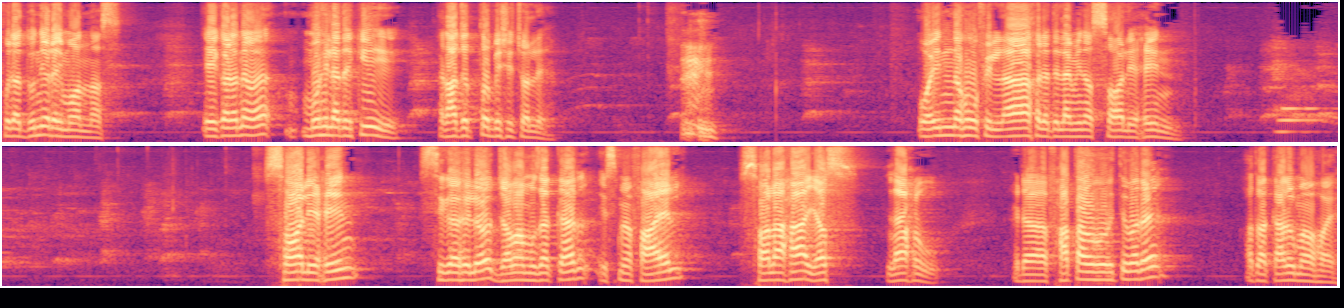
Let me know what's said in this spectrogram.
পুরা দুনিয়াটাই মোয়ান্নাস এই কারণে মহিলাদের কি রাজত্ব বেশি চলে وإنه في الآخرة لمن الصالحين صالحين সিগা হইল জমা মুজাক্কার ইসমে ফাইল সলাহা ইয়াস লাহু এটা ফাতাও হইতে পারে অথবা কারুমাও হয়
